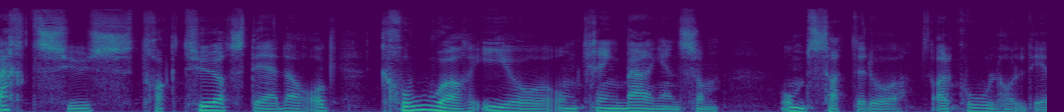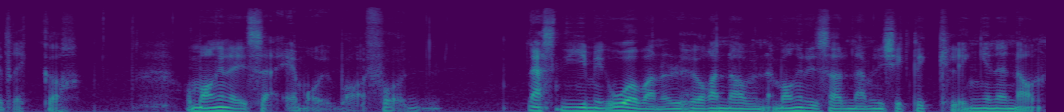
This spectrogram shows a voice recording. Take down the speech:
vertshus, traktørsteder og kroer i og omkring Bergen som omsatte da alkoholholdige drikker. Og mange av disse Jeg må jo bare få nesten gi meg over når du hører navnet. Mange av disse hadde nemlig skikkelig klingende navn.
